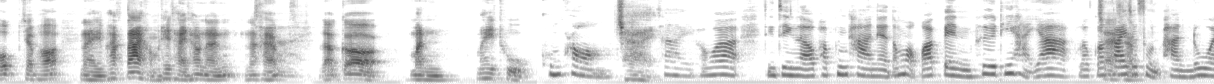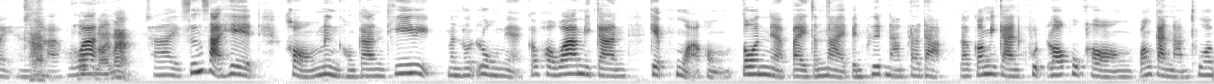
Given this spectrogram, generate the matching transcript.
พบเฉพาะในภาคใต้ของประเทศไทยเท่านั้นนะครับใช่แล้วก็มัน ไม่ถูกคุ้มครอง ใช่ใช่ เพราะว่าจริงๆ แล้วพับพึ่งทานเนี่ยต้องบอกว่าเป็นพืชที่หายาก แล้วก็ใช่ใกล้ครับจะสูญพันธุ์ด้วยครันะคะเพพราะบว่าน้อยมากใช่ ซึ่งสาเหตุของหนึ่งของการที่มันลดลงเนี่ยก็เพราะว่ามีการเก็บหัวของต้นเนี่ยไปจำหน่ายเป็นพืชน้ำประดับ แล้วก็มีการขุดลอกคูคลอง ป้องกันน้ำท่วม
